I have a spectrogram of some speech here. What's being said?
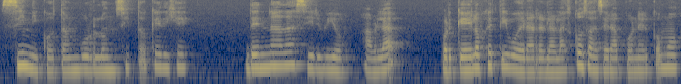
cínico, tan burloncito, que dije, de nada sirvió hablar, porque el objetivo era arreglar las cosas, era poner como,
